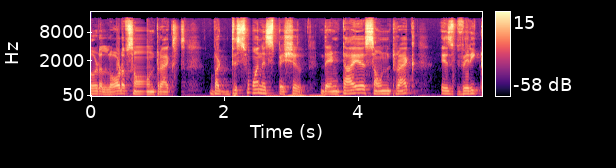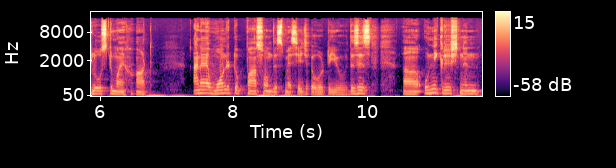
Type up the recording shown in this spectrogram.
heard a lot of soundtracks, but this one is special. The entire soundtrack is very close to my heart." and I wanted to pass on this message over to you. This is uh, Unni Krishnan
